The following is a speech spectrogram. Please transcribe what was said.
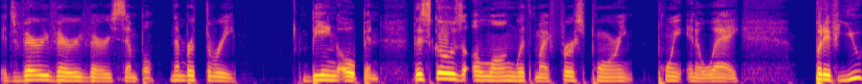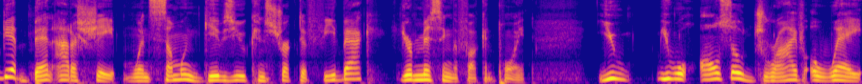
It's very, very, very simple. Number three, being open. This goes along with my first point, point in a way. But if you get bent out of shape when someone gives you constructive feedback, you're missing the fucking point. You you will also drive away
